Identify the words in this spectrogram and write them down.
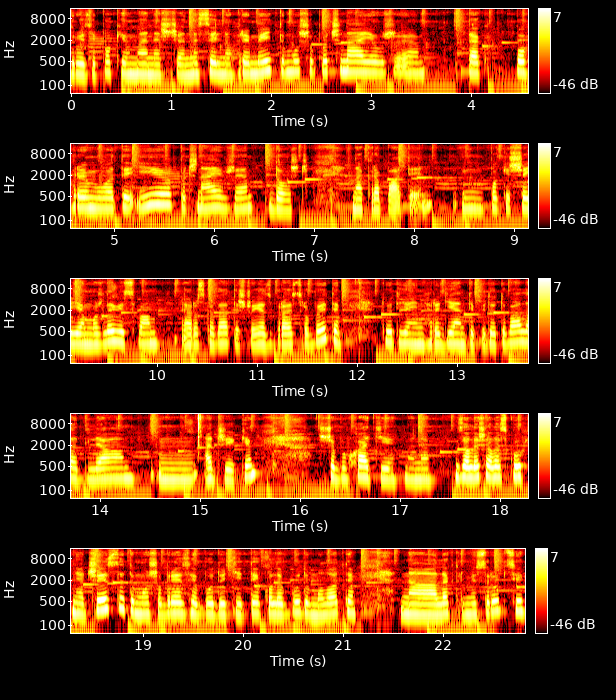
Друзі, поки в мене ще не сильно гримить, тому що починає вже так погримувати і починає вже дощ накрапати. Поки ще є можливість вам розказати, що я збираюсь робити. Тут я інгредієнти підготувала для аджики. Щоб в хаті в мене залишилась кухня чиста, тому що бризги будуть йти, коли буду молоти на електромісорубці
